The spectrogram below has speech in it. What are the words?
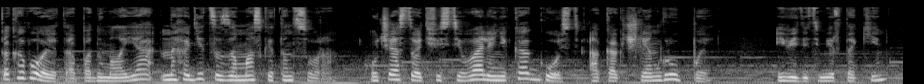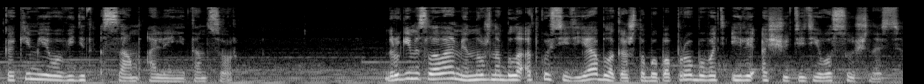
Каково это, подумала я, находиться за маской танцора – участвовать в фестивале не как гость, а как член группы и видеть мир таким, каким его видит сам оленей танцор. Другими словами, нужно было откусить яблоко, чтобы попробовать или ощутить его сущность,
